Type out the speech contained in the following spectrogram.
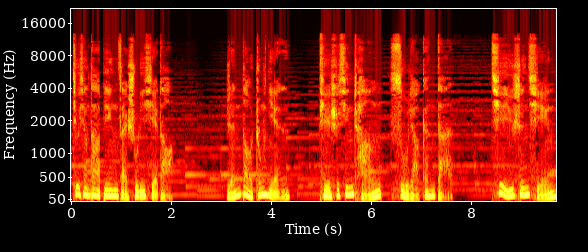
就像大兵在书里写道。人到中年，铁石心肠，塑料肝胆，怯于深情，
